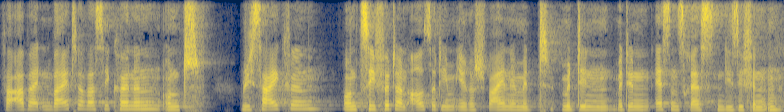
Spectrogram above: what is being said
verarbeiten weiter, was sie können und recyceln und sie füttern außerdem ihre Schweine mit, mit, den, mit den Essensresten, die sie finden.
